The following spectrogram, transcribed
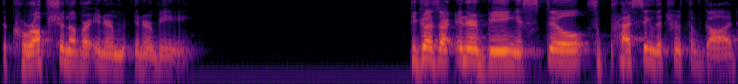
the corruption of our inner, inner being because our inner being is still suppressing the truth of God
